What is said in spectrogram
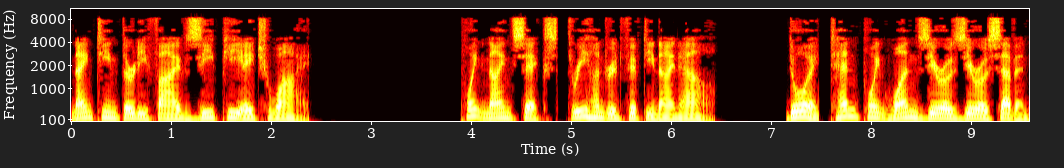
1935 ZPHY. 0.96, 359 L doi 10.1007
